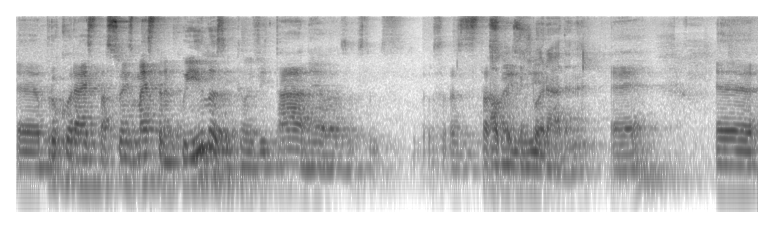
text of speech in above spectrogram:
é, procurar estações mais tranquilas, então evitar né, as, as, as estações Alta temporada, de... né? É, é,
